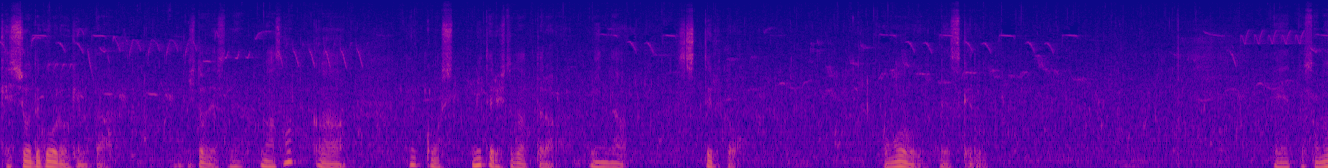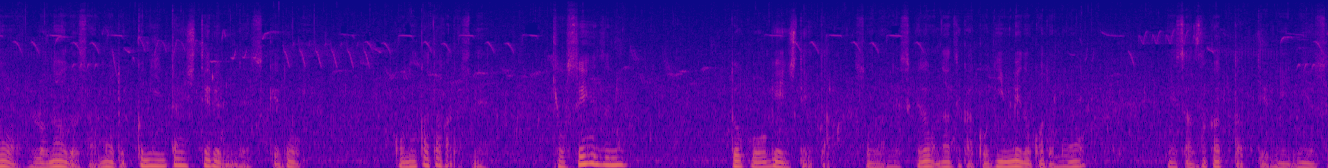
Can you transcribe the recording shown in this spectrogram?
決勝でゴールを決めた人ですね。まあ、サッカー結構見てる人だったらみんな知ってると思うんですけど、えっ、ー、と、そのロナウドさんもとっくに引退してるんですけど、この方がですね、虚勢済みと公言していたそうなんですけど、なぜか5人目の子供を、授かったっていうニュース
